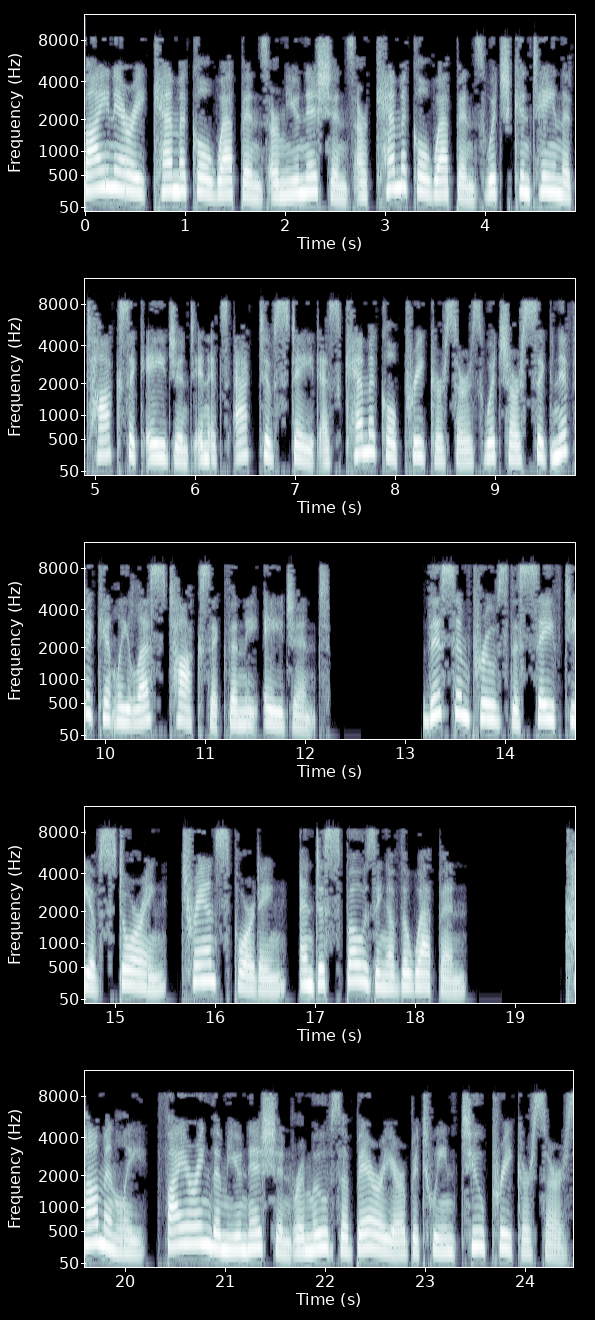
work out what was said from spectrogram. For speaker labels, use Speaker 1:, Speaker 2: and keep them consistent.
Speaker 1: Binary chemical weapons or munitions are chemical weapons which contain the toxic agent in its active state as chemical precursors which are significantly less toxic than the agent. This improves the safety of storing, transporting, and disposing of the weapon. Commonly, firing the munition removes a barrier between two precursors.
